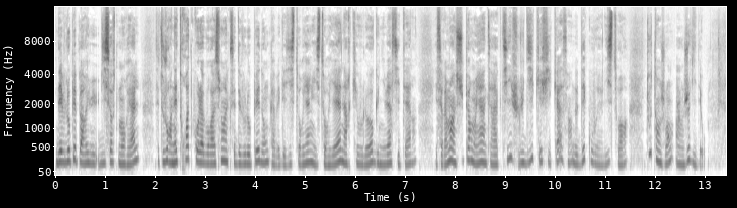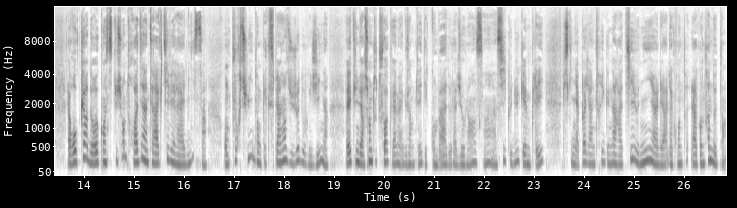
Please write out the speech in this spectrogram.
Développé par Ubisoft Montréal, c'est toujours en étroite collaboration avec c'est développé donc avec des historiens et historiennes, archéologues, universitaires, et c'est vraiment un super moyen interactif, ludique, efficace hein, de découvrir l'histoire tout en jouant à un jeu vidéo. Alors au cœur de reconstitution 3D interactive et réaliste, on poursuit donc l'expérience du jeu d'origine, avec une version toutefois quand même exemptée des combats, de la violence, hein, ainsi que du gameplay, puisqu'il n'y a pas l'intrigue narrative ni euh, la, contrainte de temps.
